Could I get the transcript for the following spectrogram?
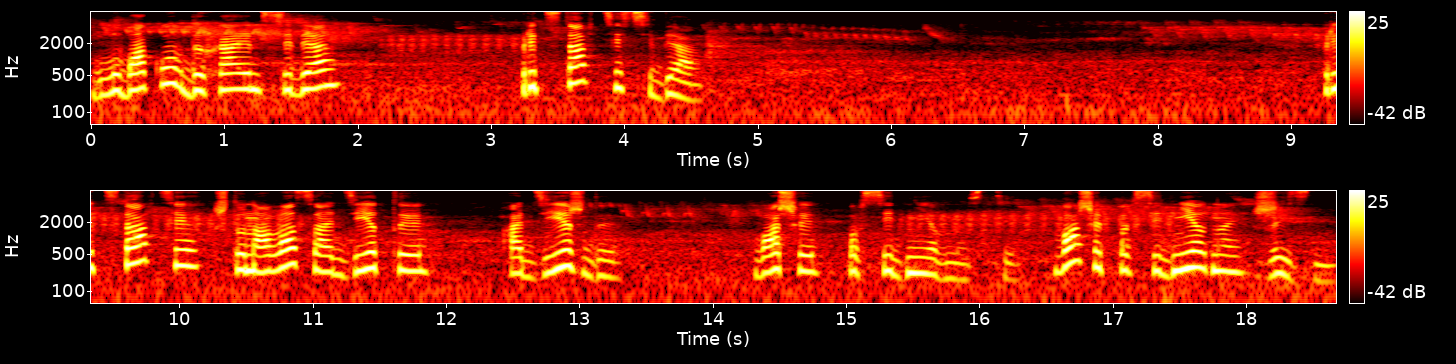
Глубоко вдыхаем себя. Представьте себя Представьте, что на вас одеты одежды вашей повседневности, вашей повседневной жизни.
